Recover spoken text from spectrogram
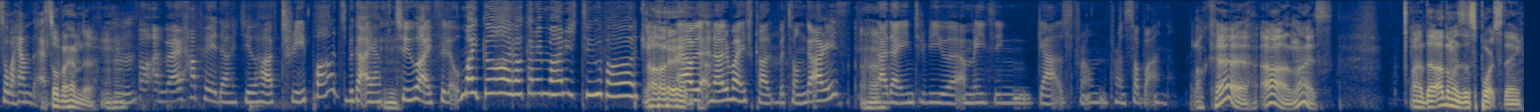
so vad händer? Sova Henda. hmm So I'm very happy that you have three pods because I have two. I feel, oh my God, how can I manage two pods? Oh, I yeah. have another one is called Betongaris. That I interview uh, amazing gals from, from Soban. Okay. Oh, nice. Uh, the other one is a sports thing.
